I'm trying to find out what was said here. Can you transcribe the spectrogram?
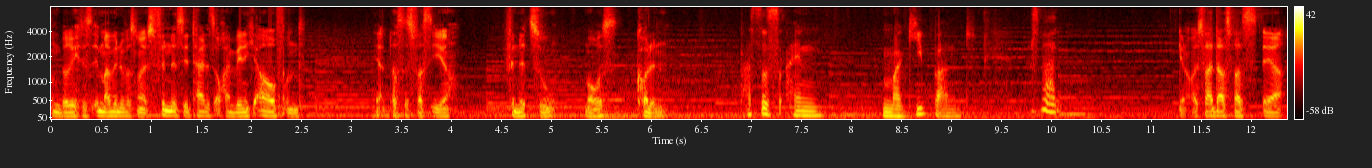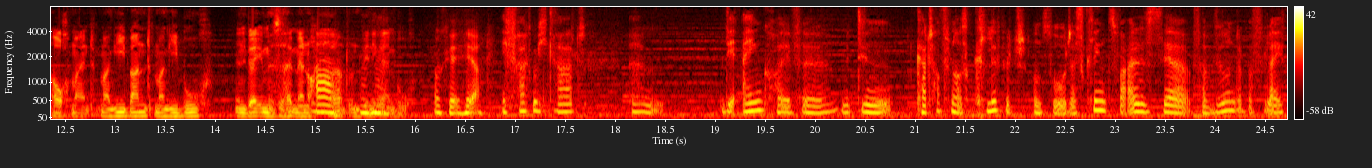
Und berichtest immer, wenn du was Neues findest, ihr teilt es auch ein wenig auf und ja, das ist, was ihr findet zu Morris Collin. Was ist ein Magieband? Das war. Genau, es war das, was er auch meint. Magieband, Magiebuch. Und bei ihm ist es halt mehr noch Ah, ein Wort und weniger mhm. ein Buch. Okay, ja. Ich frage mich gerade, ähm, die Einkäufe mit den Kartoffeln aus Klippitsch und so, das klingt zwar alles sehr verwirrend, aber vielleicht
